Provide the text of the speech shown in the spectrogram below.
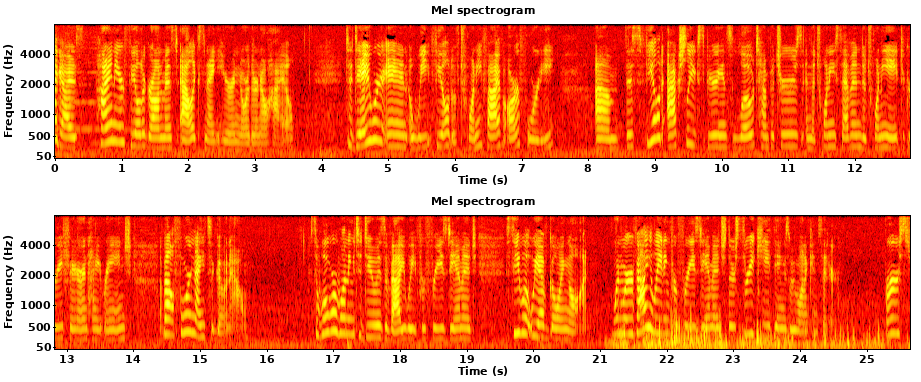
Hi guys, Pioneer Field Agronomist Alex Knight here in Northern Ohio. Today we're in a wheat field of 25R40. Um, this field actually experienced low temperatures in the 27 to 28 degree Fahrenheit range about four nights ago now. So what we're wanting to do is evaluate for freeze damage, see what we have going on. When we're evaluating for freeze damage, there's three key things we want to consider. First,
